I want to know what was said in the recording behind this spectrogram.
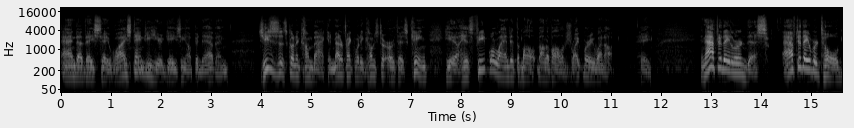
and uh, they say, Why stand ye here gazing up into heaven? Jesus is going to come back. And matter of fact, when he comes to earth as king, he, uh, his feet will land at the Mount of Olives, right where he went up. Okay. And after they learned this, after they were told,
